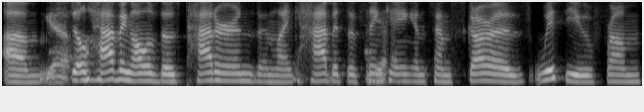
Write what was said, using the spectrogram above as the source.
um, yeah. still having all of those patterns and like habits of thinking yeah. and samskaras with you from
